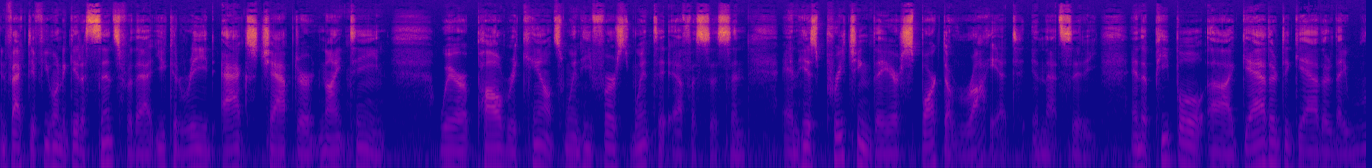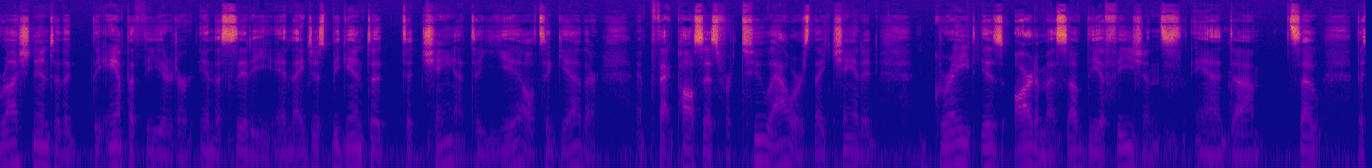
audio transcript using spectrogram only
In fact, if you want to get a sense for that, you could read Acts chapter 19 where Paul recounts when he first went to Ephesus, and, and his preaching there sparked a riot in that city. And the people uh, gathered together, they rushed into the, the amphitheater in the city, and they just began to, to chant, to yell together. In fact, Paul says for two hours they chanted, Great is Artemis of the Ephesians. And um, so the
